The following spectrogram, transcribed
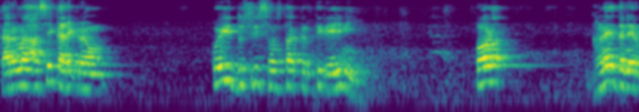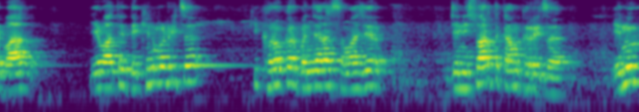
कारण असे कार्यक्रम कोई दुसरी संस्था करती रेनी पण घणे दनेर बाद ये वाते देखील म्हणरीचं की खरोखर बंजारा समाजेर जे निस्वार्थ काम करायचं एनूर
